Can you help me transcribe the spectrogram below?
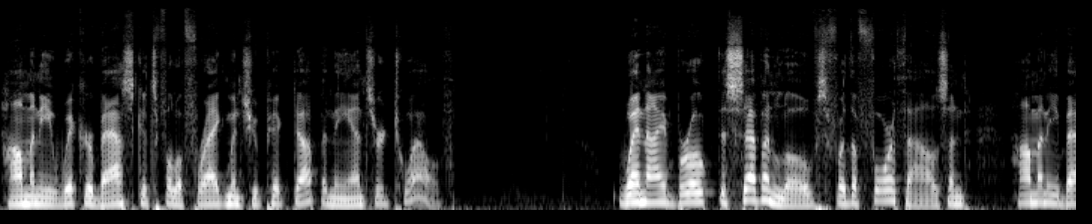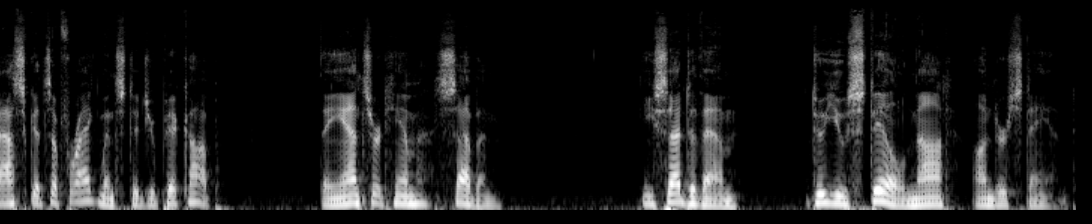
how many wicker baskets full of fragments you picked up? And they answered, Twelve. When I broke the seven loaves for the four thousand, how many baskets of fragments did you pick up? They answered him, Seven. He said to them, Do you still not understand?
